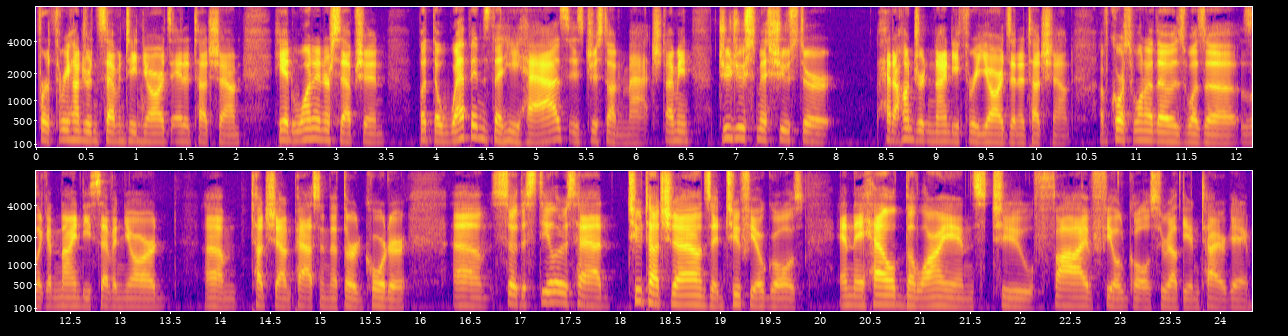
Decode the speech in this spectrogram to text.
for 317 yards and a touchdown. He had one interception, but the weapons that he has is just unmatched. I mean, Juju Smith-Schuster had 193 yards and a touchdown. Of course, one of those was a was like a 97 yard um, touchdown pass in the third quarter. Um, so the Steelers had two touchdowns and two field goals, and they held the Lions to five field goals throughout the entire game.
